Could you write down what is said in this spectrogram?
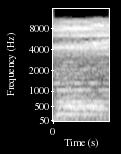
Yeah.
